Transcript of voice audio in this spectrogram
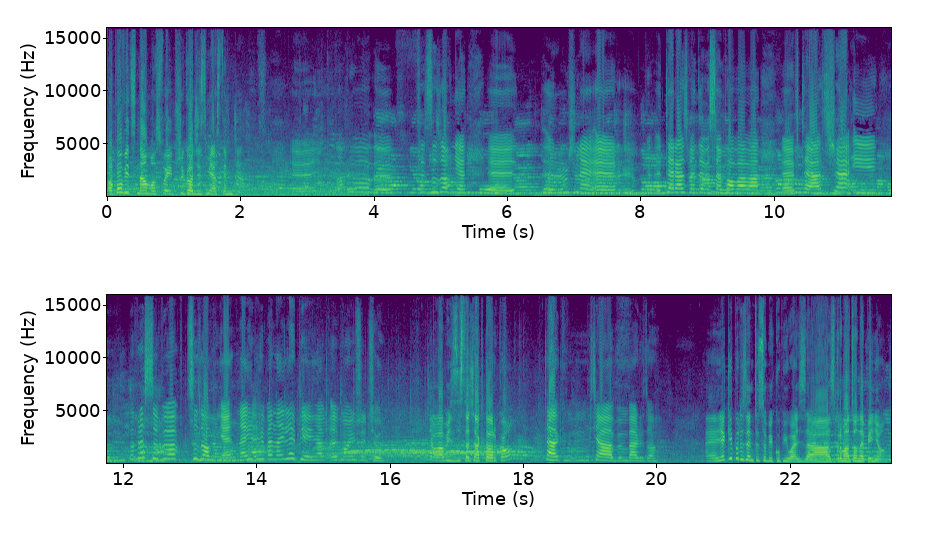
Opowiedz nam o swojej przygodzie z miastem dzieci. E, No było e. E, różne, e, teraz będę występowała w teatrze i po prostu było cudownie. Naj, chyba najlepiej na, w moim życiu. Chciałabyś zostać aktorką? Tak, chciałabym bardzo. E, jakie prezenty sobie kupiłaś za zgromadzone pieniądze?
